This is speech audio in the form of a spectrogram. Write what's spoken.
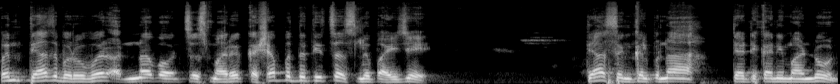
पण त्याचबरोबर अण्णाभाऊंचं स्मारक कशा पद्धतीचं असलं पाहिजे त्या संकल्पना त्या ठिकाणी मांडून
